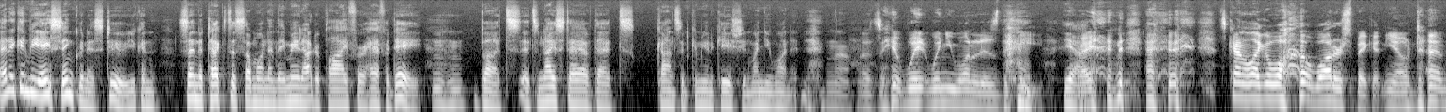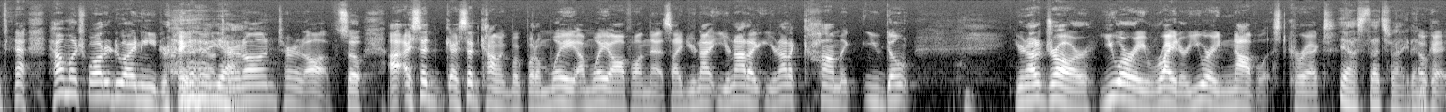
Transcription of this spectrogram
and it can be asynchronous too. You can send a text to someone and they may not reply for half a day, Mm-hmm. but it's nice to have that constant communication when you want it. No, that's when, when you want it is the key. Yeah. Right. it's kind of like a water spigot. You know, how much water do I need right now? Yeah. Turn it on, turn it off. So I, I said I said comic book, but I'm way I'm way off on that side. You're not you're not a you're not a comic. You don't. You're not a drawer. You are a writer. You are a novelist, correct? Yes, that's right. And Okay,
